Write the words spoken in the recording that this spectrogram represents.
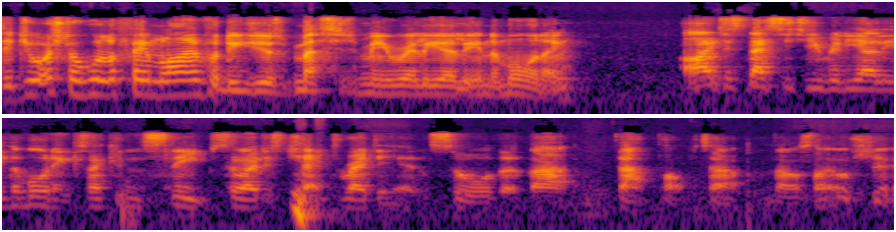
Did you watch the Hall of Fame live, or did you just message me really early in the morning? I just messaged you really early in the morning because I couldn't sleep, so I just checked Reddit and saw that that, that popped up, and I was like, oh shit.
